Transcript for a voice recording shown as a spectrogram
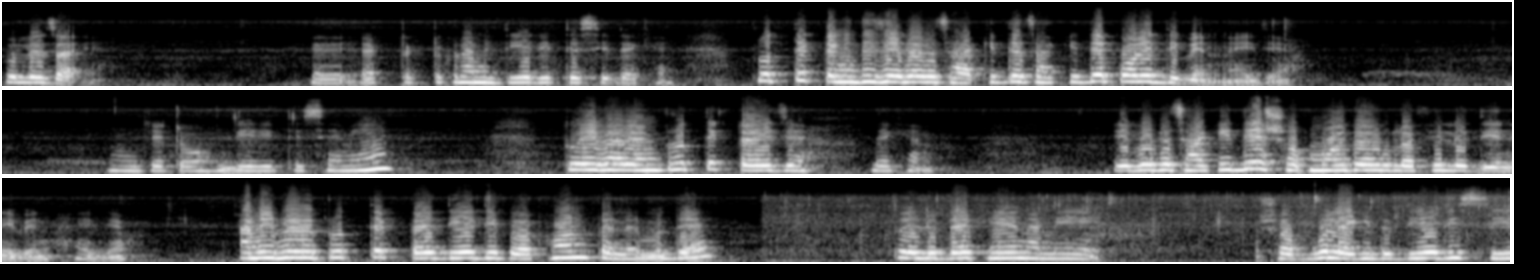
চলে যায়। একটা একটা করে আমি দিয়ে দিতেছি, দেখেন। প্রত্যেকটা কিন্তু যেভাবে ঝাঁকি দিয়ে পরে দিবেন, এই যে। যেটা দিয়ে দিতেছি আমি। তো এইভাবে আমি প্রত্যেকটা, এই যে, দেখেন। এভাবে ঝাঁকি দিয়ে সব ময়দাগুলো ফেলে দিয়ে নেবেন, এই যে। আমি এভাবে প্রত্যেকটাই দিয়ে দিব এখন প্যানের মধ্যে। তো এই যে দেখেন, আমি সবগুলাই কিন্তু দিয়ে দিছি।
